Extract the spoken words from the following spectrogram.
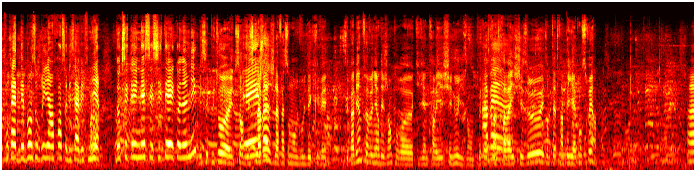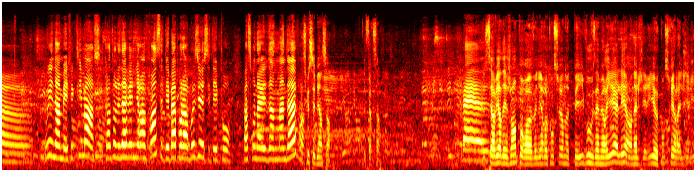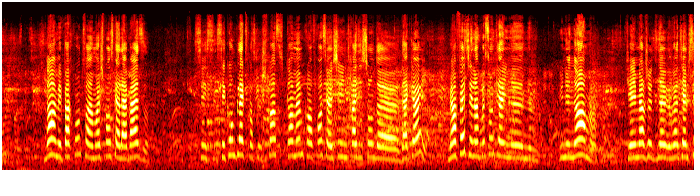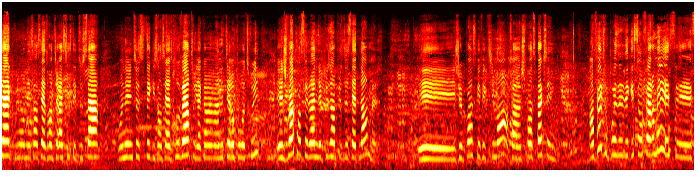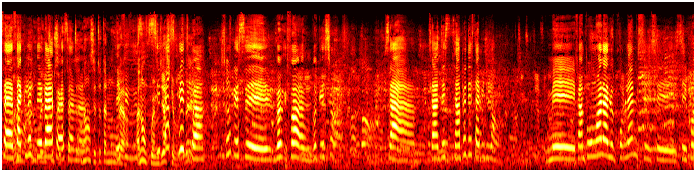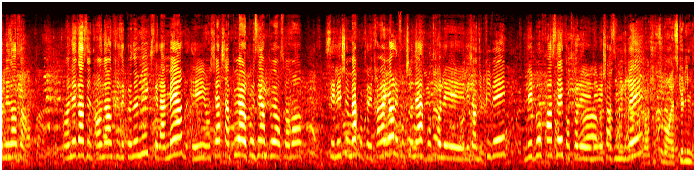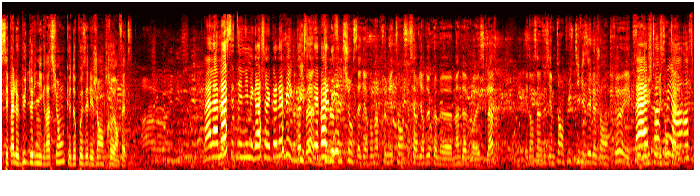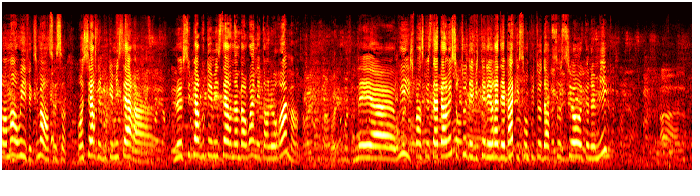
pour, être des bons ouvriers en France, on les savait finir. Donc c'était une nécessité économique. Mais c'est plutôt euh, une sorte d'esclavage, la façon dont vous le décrivez. C'est pas bien de faire venir des gens pour euh, qui viennent travailler chez nous. Ils ont peut-être ah ben, un travail chez eux, ils ont peut-être un pays à construire. Euh, oui, non, mais effectivement, quand on les a fait venir en France, c'était pas pour leurs beaux yeux, c'était pour parce qu'on avait besoin de main d'œuvre. Est-ce que c'est bien ça, de faire ça? Ben, De servir des gens pour venir reconstruire notre pays. Vous, vous aimeriez aller en Algérie construire l'Algérie? Non, mais par contre, moi je pense qu'à la base, c'est complexe parce que je pense quand même qu'en France, il y a aussi une tradition d'accueil. Mais en fait, j'ai l'impression qu'il y a une, norme qui a émergé au XXe siècle où on est censé être antiraciste et tout ça. On est une société qui est censée être ouverte, où il y a quand même un intérêt pour autrui. Et je vois qu'on s'éloigne de plus en plus de cette norme. Et je pense qu'effectivement, enfin, je pense pas que c'est une en fait, vous posez des questions fermées et ça, ça clôt le débat. Quoi, Non, c'est totalement ouvert. ah non, vous pouvez me dire ce que vous voulez. Quoi. Je trouve que c'est vos, vos questions, ça, c'est un peu déstabilisant. Mais enfin, pour moi, là, le problème, c'est qu'on est dans un, on est, dans une, on est en crise économique, c'est la merde, et on cherche un peu à opposer un peu en ce moment. C'est les chômeurs contre les travailleurs, les fonctionnaires contre les, gens du privé, les bons Français contre les, méchants immigrés. Alors justement, est-ce que c'est pas le but de l'immigration que d'opposer les gens entre eux en fait? Bah à la base, c'était une immigration économique, donc c'était pas le but. c'est-à-dire dans un premier temps se servir d'eux comme euh, main-d'œuvre esclave, et dans un deuxième temps, en plus, diviser les gens entre eux et créer bah, des luttes horizontales. en, ce moment, oui, effectivement, on, cherche des boucs émissaires. le super bouc émissaire number one étant le Rhum. Mais euh, oui, je pense que ça permet surtout d'éviter les vrais débats qui sont plutôt d'ordre socio-économique.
